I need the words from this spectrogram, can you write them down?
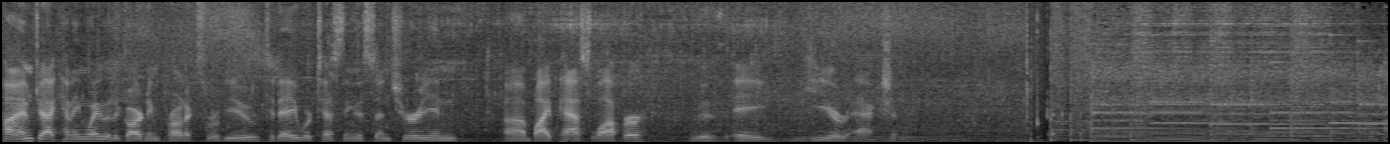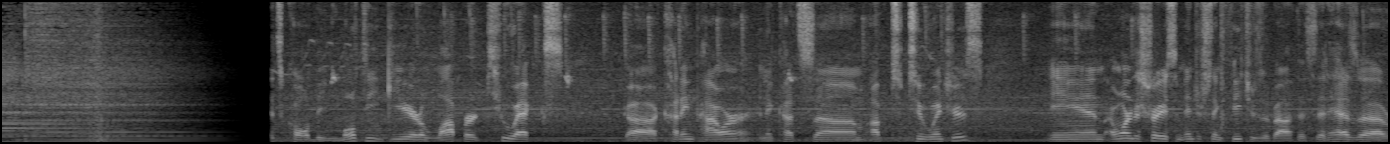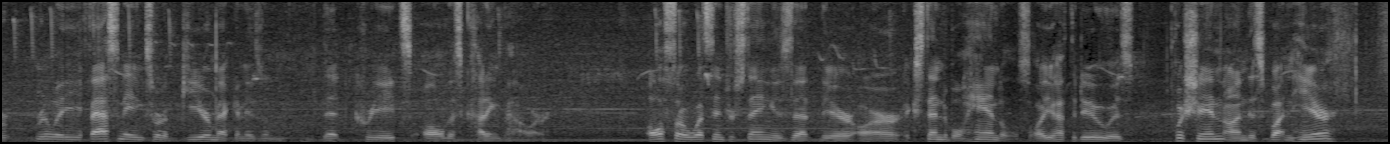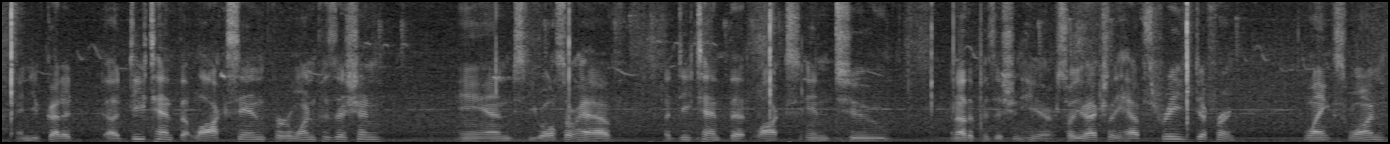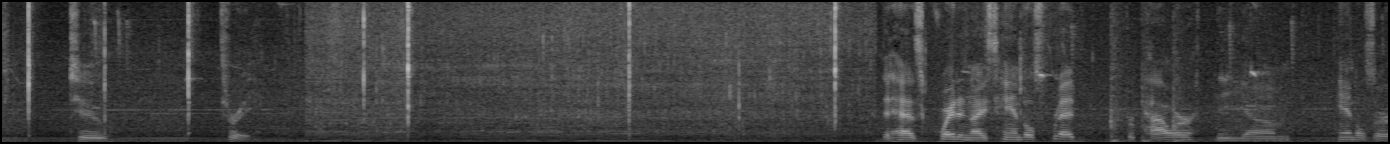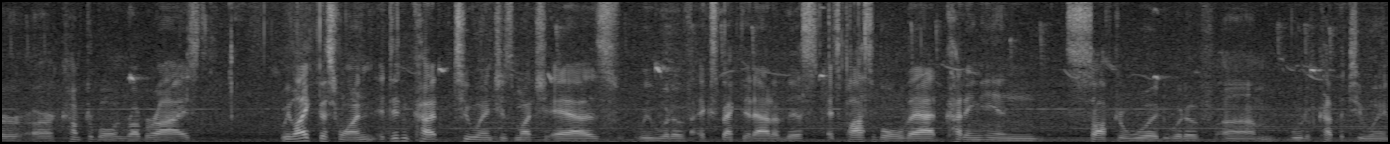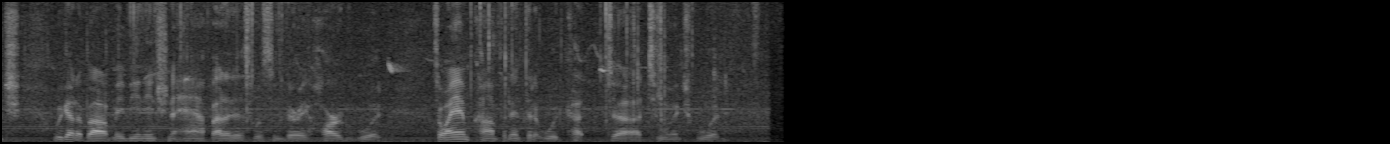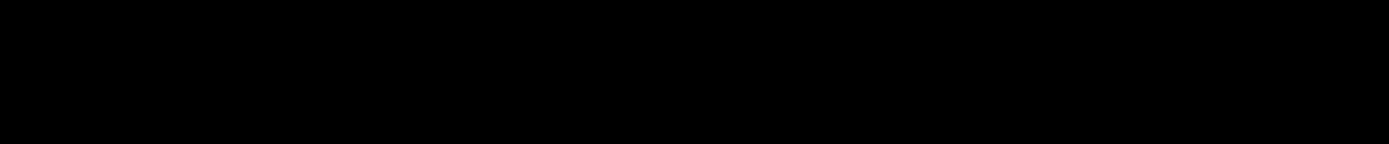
Hi, I'm Jack Hemingway with the Gardening Products Review. Today we're testing the Centurion uh, Bypass Lopper with a gear action. It's called the Multi-Gear Lopper 2X uh, cutting power and it cuts um, up to two inches and I wanted to show you some interesting features about this. It has a really fascinating sort of gear mechanism that creates all this cutting power. Also what's interesting is that there are extendable handles. All you have to do is push in on this button here and you've got a, a detent that locks in for one position and you also have a detent that locks into another position here. So you actually have three different lengths. One, two, three. It has quite a nice handle spread for power. The um, handles are, are comfortable and rubberized. We like this one. It didn't cut two inch as much as we would have expected out of this. It's possible that cutting in softer wood would have um, would have cut the two inch. We got about maybe an inch and a half out of this with some very hard wood. So I am confident that it would cut uh, two inch wood.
